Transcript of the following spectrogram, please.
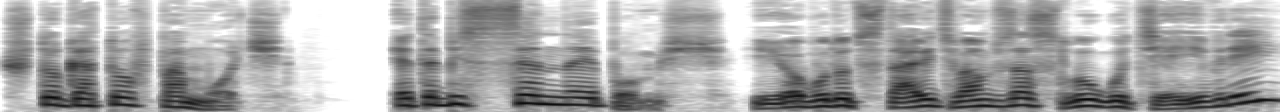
что готов помочь. Это бесценная помощь. Ее будут ставить вам в заслугу те евреи,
